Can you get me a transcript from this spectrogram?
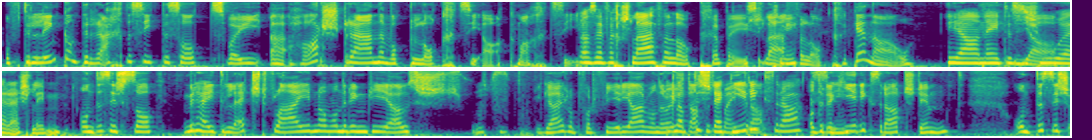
auf der linken und der rechten Seite so zwei äh, Haarsträhnen, die gelockt sind, angemacht sind. Also einfach Schläfenlocken, basically. Schläfenlocken, genau. Ja, nein, das Ja. ist hure schlimm. Und es ist so, wir haben den letzten Flyer noch, den er irgendwie als, ja, ich glaube vor vier Jahren, wo er Ich auch glaube, das ist Regierungsrat. Oder. Regierungsrat, stimmt. Und das ist,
